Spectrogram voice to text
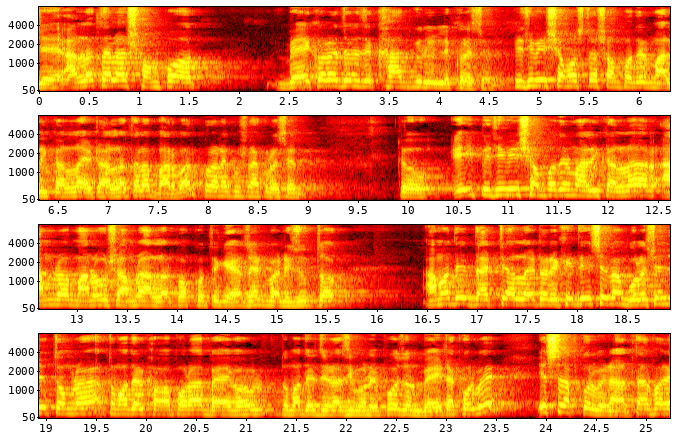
যে আল্লাহ তালা সম্পদ ব্যয় করার জন্য যে খাতগুলি উল্লেখ করেছেন, পৃথিবীর সমস্ত সম্পদের মালিক আল্লাহ, এটা আল্লাহ তালা বারবার কোরআনে ঘোষণা করেছেন। তো এই পৃথিবীর সম্পদের মালিক আল্লাহ আর আমরা মানুষ, আমরা আল্লাহর পক্ষ থেকে এজেন্ট বা নিযুক্তক, আমাদের দায়িত্বে আল্লাহ এটা রেখে দিয়েছে এবং বলেছেন যে তোমরা তোমাদের খাওয়া পড়া ব্যয়বহুল, তোমাদের যেটা জীবনের প্রয়োজন ব্যয়টা করবে, ইসরাফ করবে না। তারপরে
